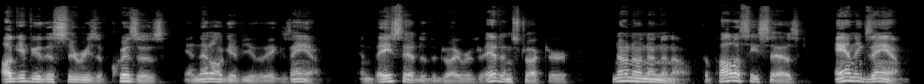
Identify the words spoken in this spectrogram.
I'll give you this series of quizzes, and then I'll give you the exam." And they said to the driver's ed instructor, "No, no, no, no, no. The policy says an exam."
